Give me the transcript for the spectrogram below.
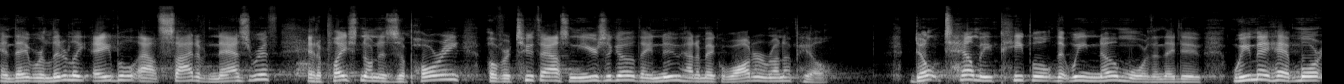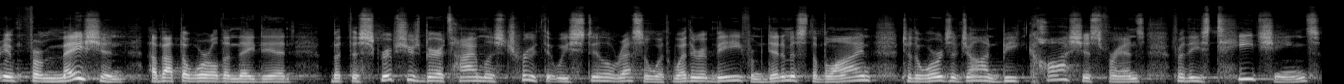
and they were literally able outside of Nazareth at a place known as Zippori over 2,000 years ago, they knew how to make water run uphill. Don't tell me people that we know more than they do. We may have more information about the world than they did, but the scriptures bear a timeless truth that we still wrestle with, whether it be from Didymus the blind to the words of John. Be cautious, friends, for these teachings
